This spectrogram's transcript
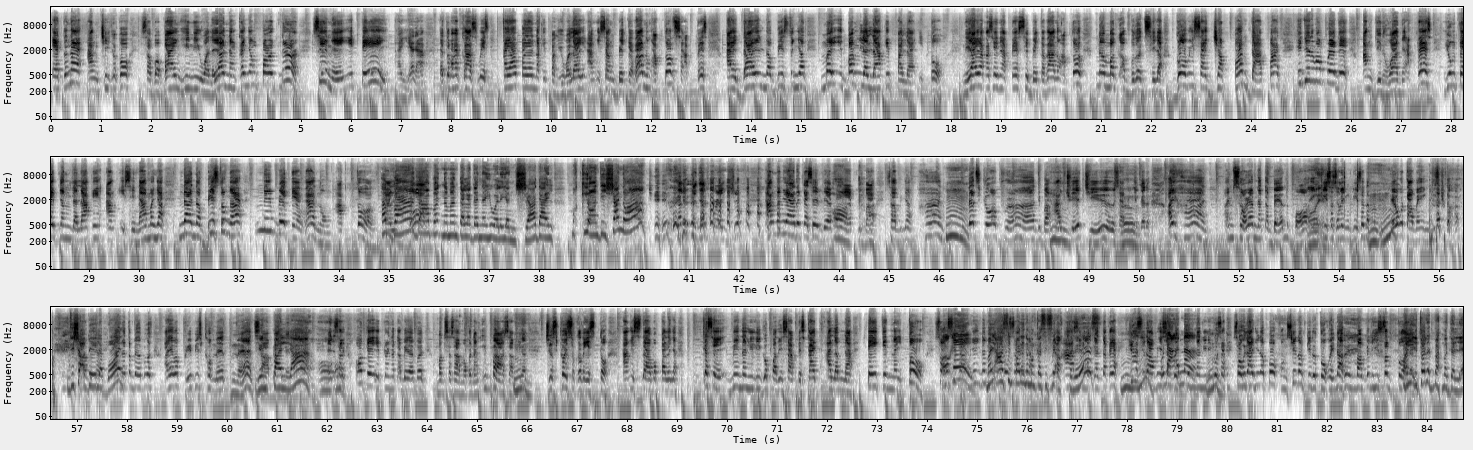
Eto na ang chika ko sa babaeng hiniwalayan ng kanyang partner, si Ney Ite. Ayan ha. Eto mga classmates, kaya pala nakipaghiwalay ang isang veteranong aktor sa aktres ay dahil nabisto niyang may ibang lalaki pala ito. Niyaya kasi ni actress si veteranong aktor na mag-abroad sila. Going sa Japan dapat. Hindi naman pwede ang ginawa ni actress. Yung type niyang lalaki ang isinama niya na nabisto nga ni veteranong aktor. Aba, Talbot. dapat naman talaga nahiwalayan siya dahil makyondi siya, no? Galit na niya, friendship. Ang nangyari kasi, BFF, Oh. di ba? Sabi niya, Han, Hmm. let's go abroad, di ba? I'll treat you. Sabi Oh. niya gano'n. Ay, Han, I'm sorry, I'm not available. Oh, Inglesa sila, Inglesa. Mm-hmm. Ewan ko tama yung English ko. Hindi siya Sabi niya, available. I'm not available because I have a previous commitment. Yun sabi pala. niya. Oo. And sabi, okay, if you're not available, magsasama ko ng iba. Sabi niya, Diyos ko, Iso Kristo, ang isla mo pala niya. Kasi may nanliligo pa rin sa actress kahit alam na taken na ito. So, ang Okay. sinabi niya, May asim sa pa rin kanya. naman kasi si May asim actress. maganda. Kaya yun ang sinabi niya sa Hulaan akin, na. kung nanliligo sa... So, hulaan niyo na po kung sino ang tinutukoy namin mabilisan to. Ano ito, nagmamadali?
